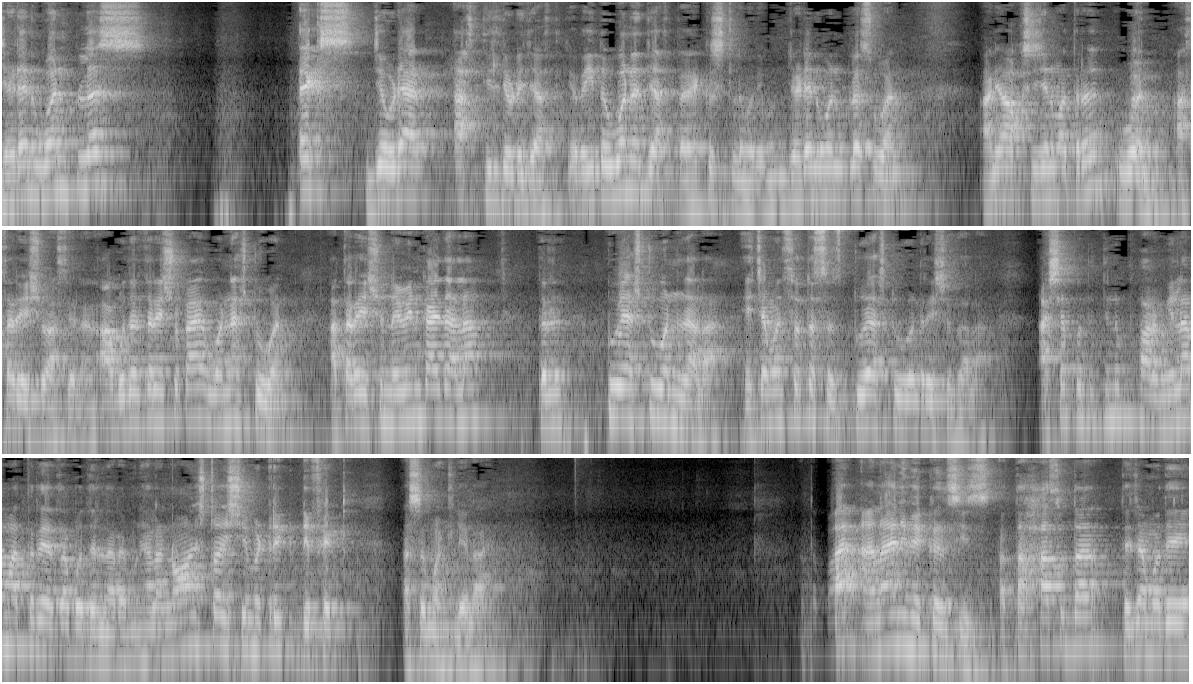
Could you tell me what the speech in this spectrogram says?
Z N one plus X जेवढ्या असतील तेवढे जास्त. किंवा इथं वनच जास्त आहे क्रिस्टलमध्ये म्हणून Z N one plus one आणि ऑक्सिजन मात्र वन असा रेशो असेल. आणि अगोदरचा रेशो काय? वन एस टू वन आता रेशो नवीन काय झाला? तर टू एस टू वन झाला. याच्यामध्ये तसंच two is to one ratio झाला. अशा पद्धतीनं फॉर्म्युला मात्र याचा बदलणार आहे. म्हणून ह्याला नॉन स्टॉइशिमेट्रिक डिफेक्ट असं म्हटलेलं आहे. आता बाय अनायन वेकन्सीज आता हा सुद्धा त्याच्यामध्ये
